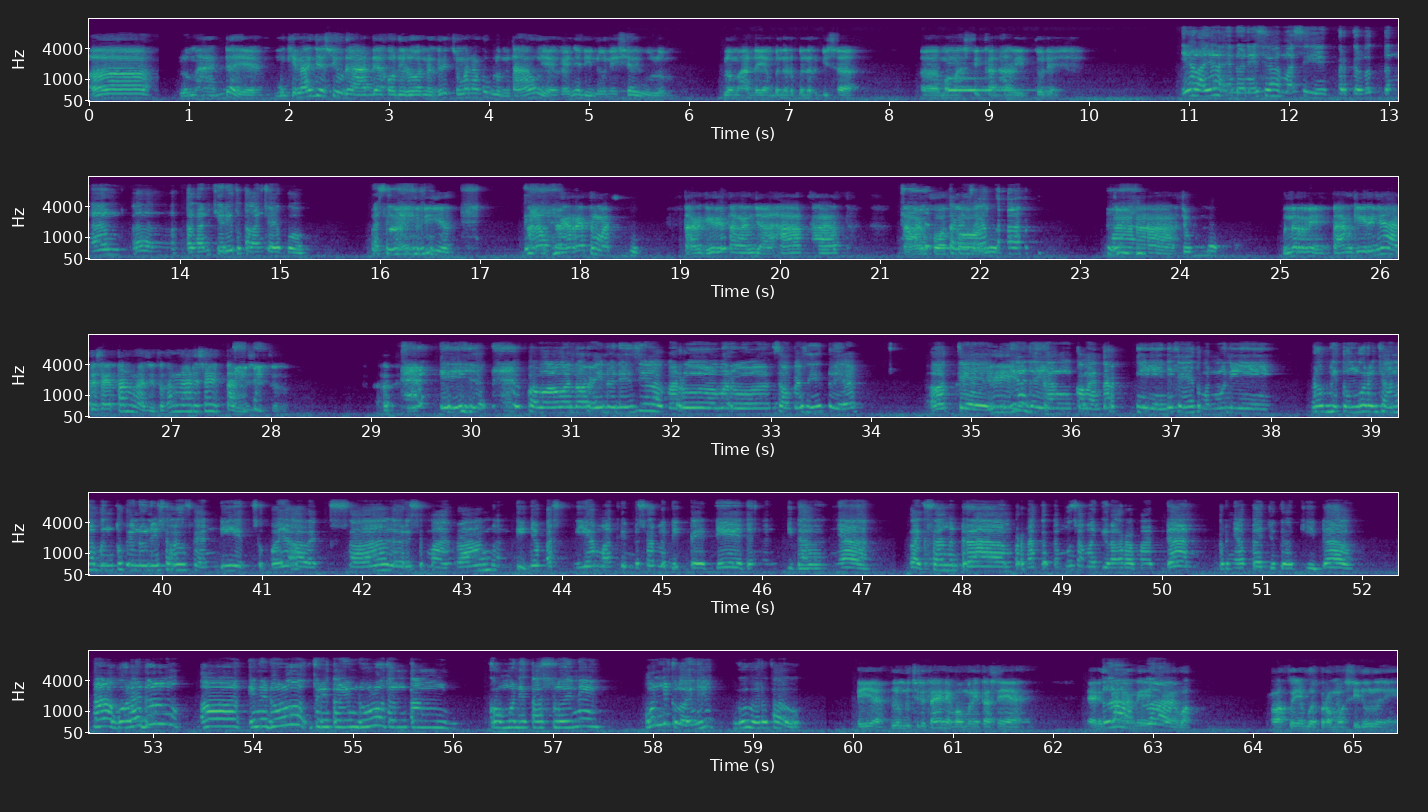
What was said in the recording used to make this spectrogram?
Uh, belum ada ya mungkin aja sih udah ada kalau di luar negeri cuman aku belum tahu ya kayaknya di Indonesia belum belum ada yang benar-benar bisa uh, memastikan hal itu deh. Iya lah ya Indonesia masih bergelut dengan uh, tangan kiri itu tangan cebol. Masih. Nah, itu dia. Karena PR itu masih tangan kiri tangan jahat, tangan kotor. Nah, coba bener nih, tangan kirinya ada setan nggak sih? Itu kan nggak ada setan di situ. iya, pengalaman orang Indonesia baru baru sampai situ ya. Oke, ini ada yang komentar nih, ini kayaknya temenmu nih. Dok, ditunggu rencana bentuk Indonesia Offended supaya Alexa dari Semarang nantinya pas dia makin besar lebih pede dengan kidalnya. Alexa ngedram, pernah ketemu sama Gilang Ramadan, ternyata juga kidal. Nah, boleh dong, uh, ini dulu ceritain dulu tentang komunitas lo ini. Unik loh ini, gue baru tahu. Iya, belum diceritain ya komunitasnya ya. Dari sekarang nih, uh, waktunya buat promosi dulu nih.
